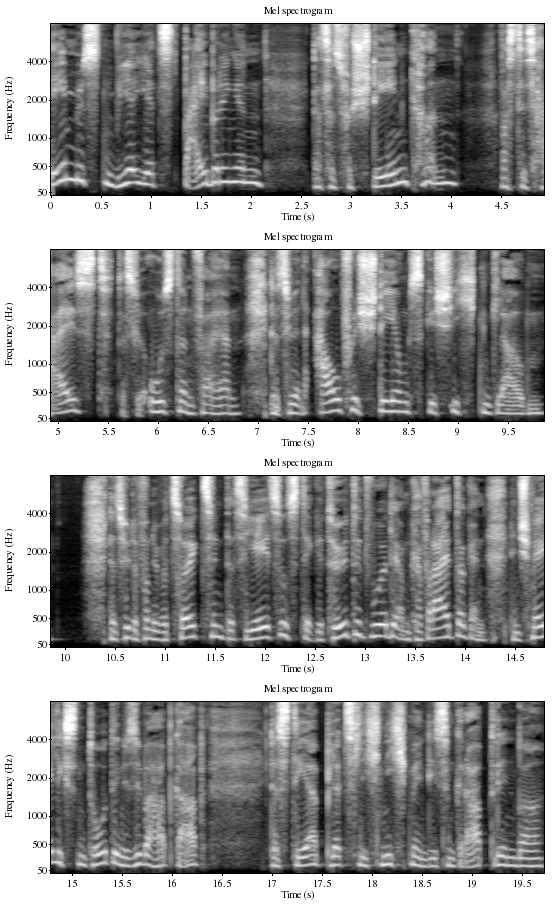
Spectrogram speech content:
dem müssten wir jetzt beibringen, dass er es verstehen kann, was das heißt, dass wir Ostern feiern, dass wir an Auferstehungsgeschichten glauben, dass wir davon überzeugt sind, dass Jesus, der getötet wurde am Karfreitag, den schmählichsten Tod, den es überhaupt gab, dass der plötzlich nicht mehr in diesem Grab drin war,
